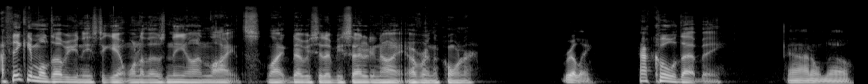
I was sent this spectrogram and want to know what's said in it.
I think MLW needs to get one of those neon lights like WCW Saturday night over in the corner. Really, How cool would that be? I don't know.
